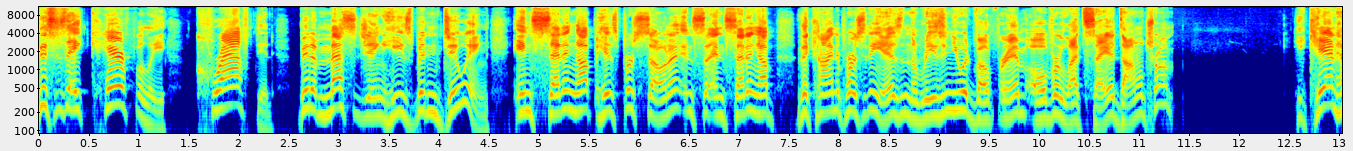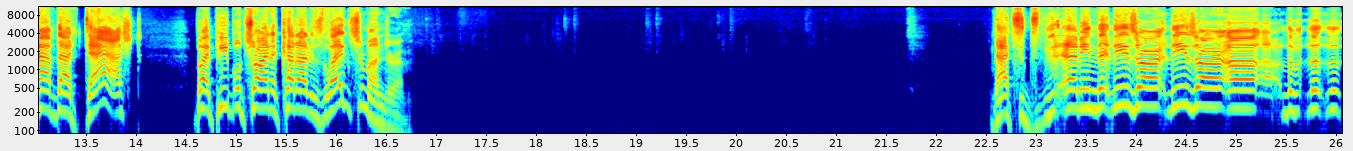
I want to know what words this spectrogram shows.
This is a carefully crafted bit of messaging he's been doing in setting up his persona and, and setting up the kind of person he is and the reason you would vote for him over, let's say, a Donald Trump. He can't have that dashed by people trying to cut out his legs from under him. That's I mean these are these are uh, the, the,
